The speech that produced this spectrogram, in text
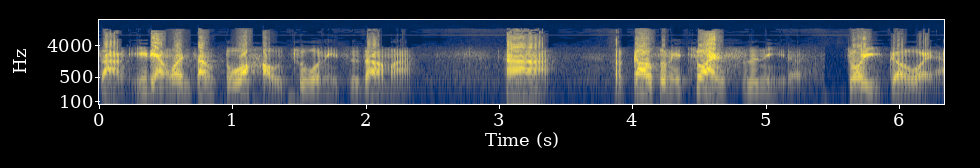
张，一两万张多好做，你知道吗？啊，告诉你赚死你了。所以各位啊，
